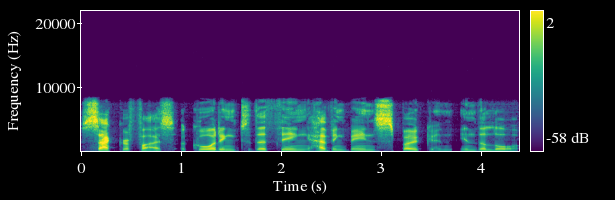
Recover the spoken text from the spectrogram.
sacrifice according to the thing having been spoken in the law.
